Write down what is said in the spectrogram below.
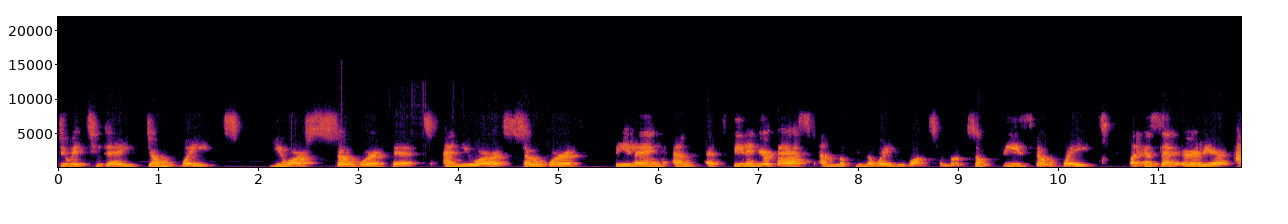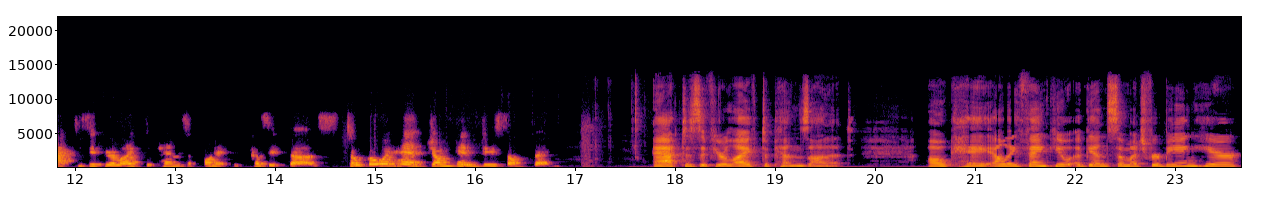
do it today. Don't wait. You are so worth it, and you are so worth feeling and uh, feeling your best and looking the way you want to look. So please don't wait. Like I said earlier, act as if your life depends upon it because it does. So go ahead, jump in, do something. Act as if your life depends on it. Okay, Ellie, thank you again so much for being here.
